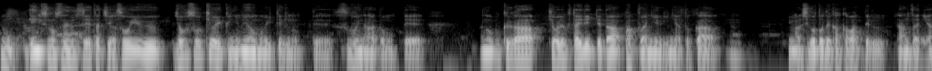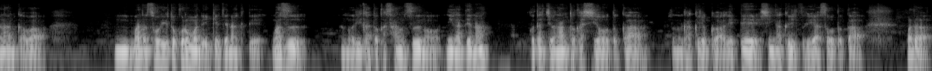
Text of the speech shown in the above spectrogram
でも、現地の先生たちがそういう上層教育に目を向いてるのってすごいなと思って、あの僕が協力隊で行ってたパプアニューギニアとか、今仕事で関わってるタンザニアなんかは、うん、まだそういうところまで行けてなくて、まずあの理科とか算数の苦手な子たちをなんとかしようとか、その学力を上げて進学率増やそうとか、まだ、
